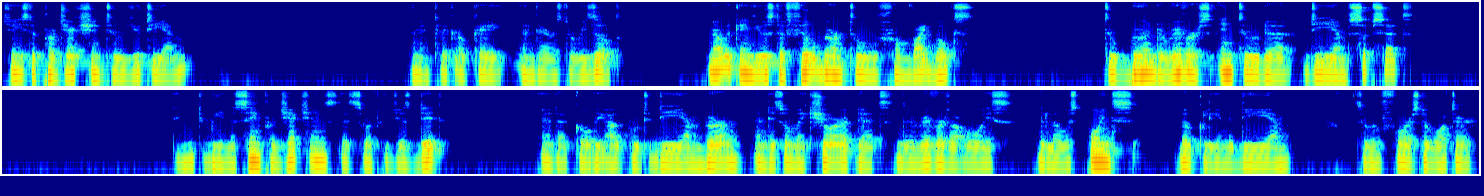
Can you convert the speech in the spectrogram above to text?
change the projection to UTM, and then click OK, and there is the result. Now we can use the fill burn tool from Whitebox to burn the rivers into the DEM subset. They need to be in the same projections, that's what we just did and I call the output DEM burn and this will make sure that the rivers are always the lowest points locally in the DEM. So we'll force the water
